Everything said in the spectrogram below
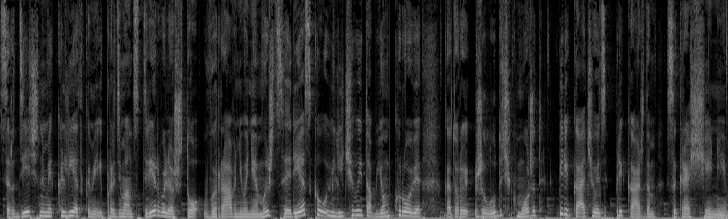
сердечными клетками и продемонстрировали, что выравнивание мышцы резко увеличивает объем крови, который желудочек может перекачивать при каждом сокращении.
